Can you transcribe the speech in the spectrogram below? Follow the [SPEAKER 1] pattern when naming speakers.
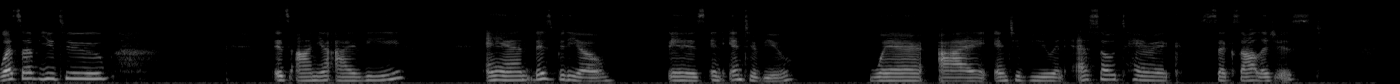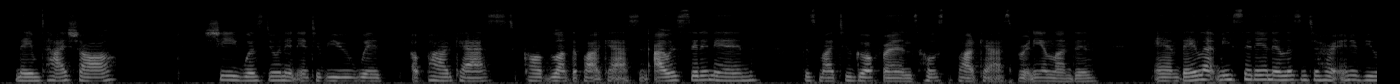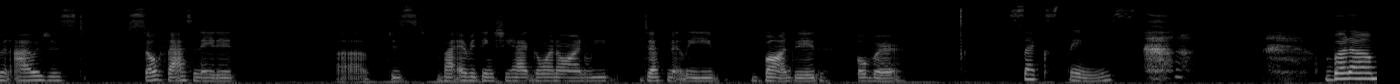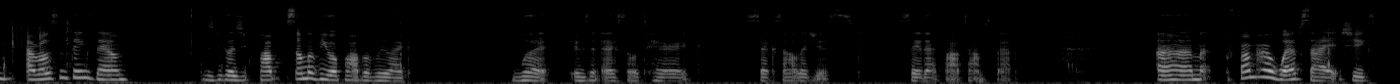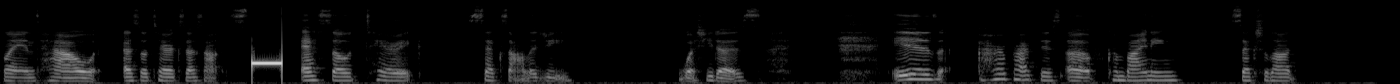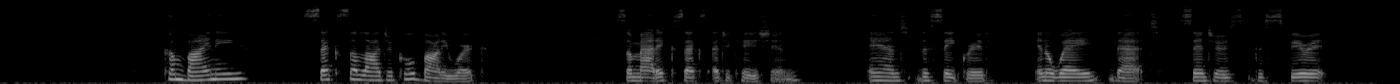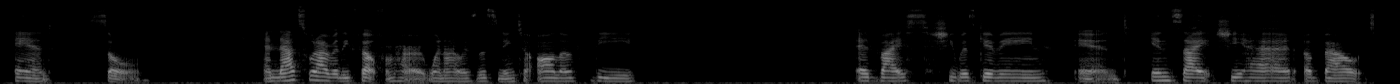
[SPEAKER 1] What's up, YouTube? It's Anya Ivy, and this video is an interview where I interview an esoteric sexologist named Ty Shaw. She was doing an interview with a podcast called Blunt the Podcast, and I was sitting in because my two girlfriends host the podcast, Brittany and London, and they let me sit in and listen to her interview, and I was just so fascinated uh, just by everything she had going on. We definitely bonded over sex things. but um, I wrote some things down just because some of you are probably like, what is an esoteric sexologist? Say that five times fast. Um, from her website, she explains how esoteric sex esoteric sexology, what she does, is her practice of combining sexual combining sexological bodywork, somatic sex education, and the sacred in a way that centers the spirit and soul. And that's what I really felt from her when I was listening to all of the advice she was giving and insight she had about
